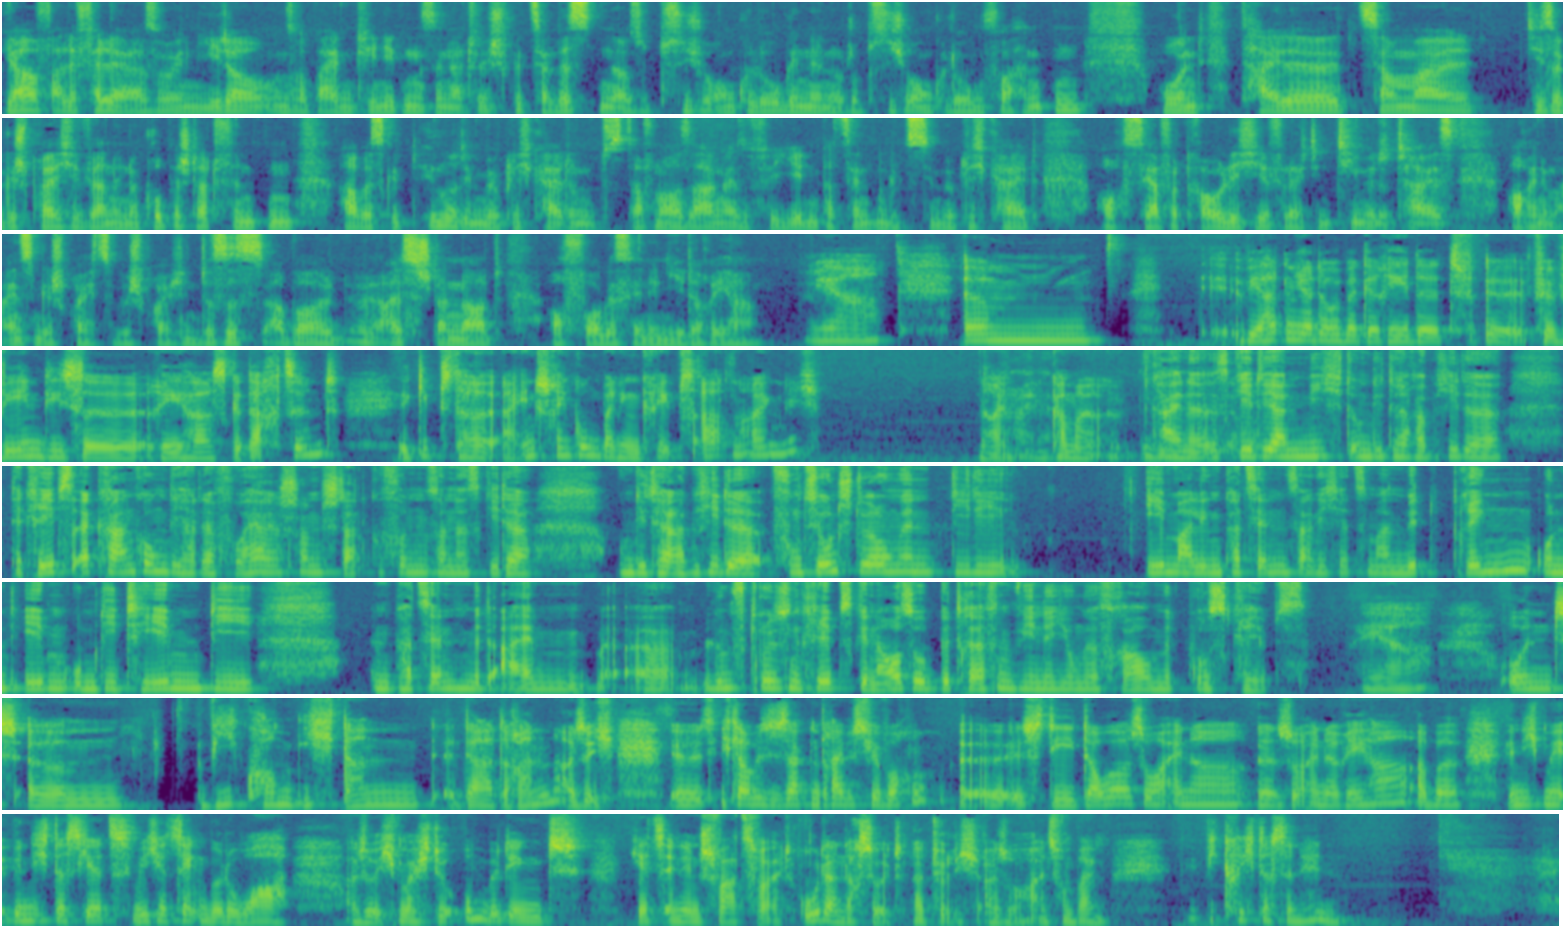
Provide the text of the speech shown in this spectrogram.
Ja, auf alle Fälle. Also in jeder unserer beiden Kliniken sind natürlich Spezialisten, also Psychoonkologinnen oder Psychoonkologen vorhanden. Und Teile, sagen wir mal, dieser Gespräche werden in der Gruppe stattfinden, aber es gibt immer die Möglichkeit, und das darf man auch sagen, also für jeden Patienten gibt es die Möglichkeit, auch sehr vertrauliche, vielleicht intime Details auch in einem Einzelgespräch zu besprechen. Das ist aber äh, als Standard auch vorgesehen in jeder Reha. Ja. Ähm, wir hatten ja darüber geredet, äh, für wen diese Rehas gedacht sind. Gibt es da Einschränkungen bei den Krebsarten eigentlich? Nein, keine. kann man. Keine. Es geht ja nicht um die Therapie der, der Krebserkrankung, die hat ja vorher schon stattgefunden, sondern es geht ja um die Therapie der Funktionsstörungen, die die ehemaligen Patienten, sage ich jetzt mal, mitbringen und eben um die Themen, die einen Patienten mit einem äh, Lymphdrüsenkrebs genauso betreffen wie eine junge Frau mit Brustkrebs. Ja, und ähm, wie komme ich dann da dran? Also ich, äh, ich glaube, Sie sagten drei bis vier Wochen äh, ist die Dauer so einer äh, so einer Reha. Aber wenn ich mir, wenn ich das jetzt, wie ich jetzt denken würde, wow, also ich möchte unbedingt jetzt in den Schwarzwald oder nach Sylt natürlich, also eins von beiden. Wie kriege ich das denn hin?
